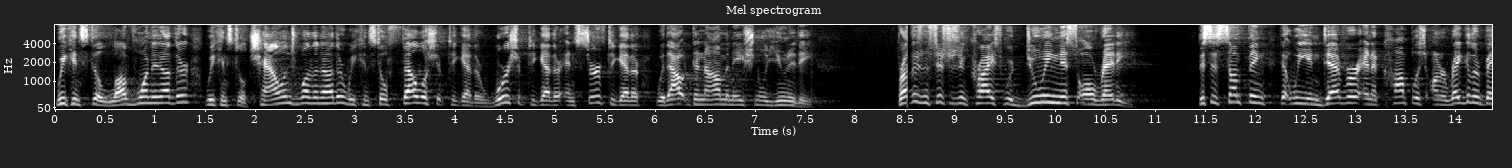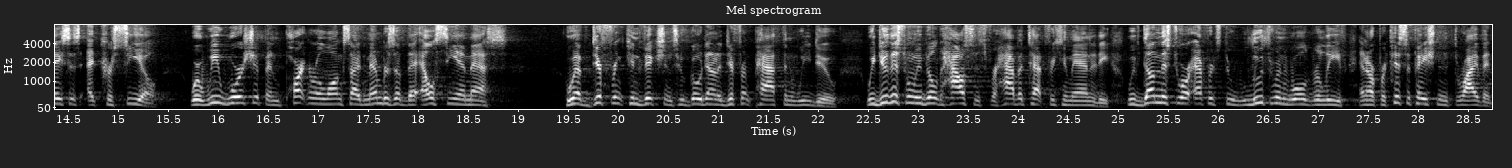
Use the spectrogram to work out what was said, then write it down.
We can still love one another. We can still challenge one another. We can still fellowship together, worship together, and serve together without denominational unity. Brothers and sisters in Christ, we're doing this already. This is something that we endeavor and accomplish on a regular basis at Cursillo, where we worship and partner alongside members of the LCMS who have different convictions, who go down a different path than we do. We do this when we build houses for Habitat for Humanity. We've done this through our efforts through Lutheran World Relief and our participation in Thrivent.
